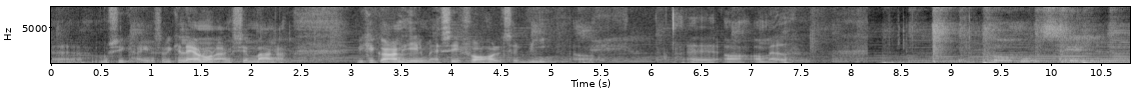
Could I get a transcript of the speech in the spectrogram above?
øh, musik herinde, så vi kan lave nogle arrangementer. Vi kan gøre en hel masse i forhold til vin og, øh, og, og mad. På hotel,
